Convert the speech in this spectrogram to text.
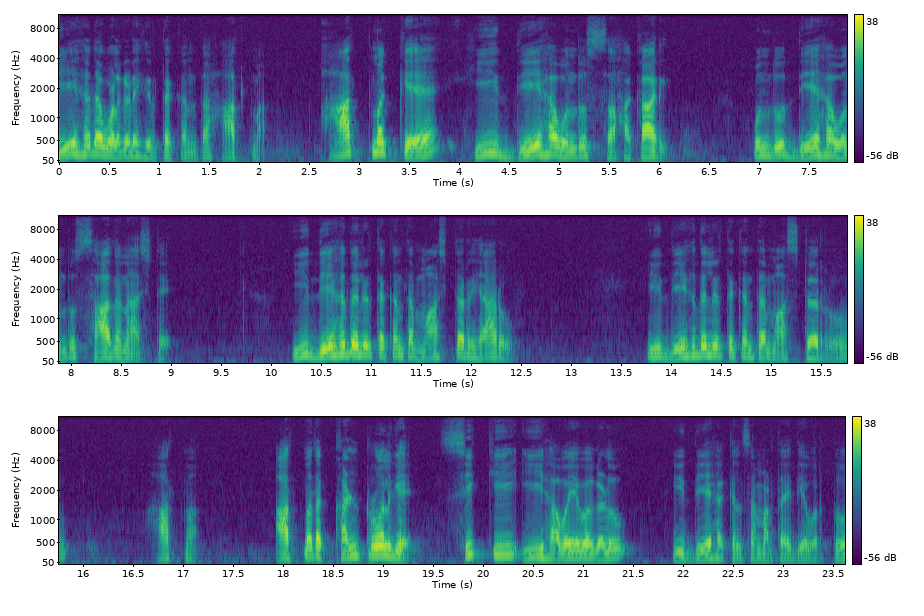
ದೇಹದ ಒಳಗಡೆ ಇರ್ತಕ್ಕಂಥ ಆತ್ಮ. ಆತ್ಮಕ್ಕೆ ಈ ದೇಹ ಒಂದು ಸಹಕಾರಿ, ಒಂದು ದೇಹ ಒಂದು ಸಾಧನ ಅಷ್ಟೇ. ಈ ದೇಹದಲ್ಲಿರ್ತಕ್ಕಂಥ ಮಾಸ್ಟರ್ ಯಾರು? ಈ ದೇಹದಲ್ಲಿರ್ತಕ್ಕಂಥ ಮಾಸ್ಟರು ಆತ್ಮ. ಆತ್ಮದ ಕಂಟ್ರೋಲ್ಗೆ ಸಿಕ್ಕಿ ಈ ಅವಯವಗಳು ಈ ದೇಹ ಕೆಲಸ ಮಾಡ್ತಾ ಇದೆಯೇ ಹೊರತು,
